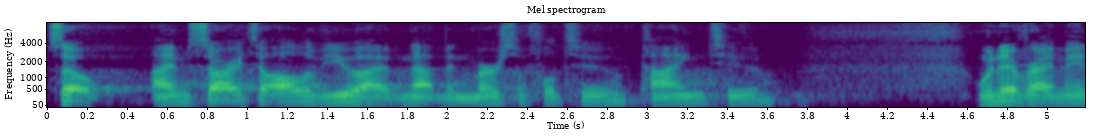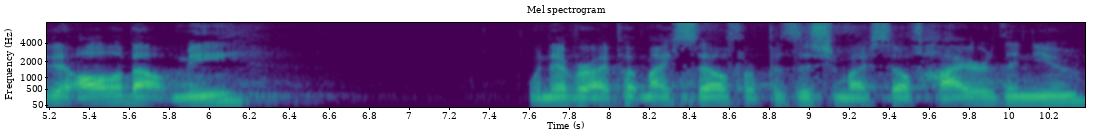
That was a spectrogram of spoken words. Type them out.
So I'm sorry to all of you I have not been merciful to, kind to. Whenever I made it all about me, whenever I put myself or position myself higher than you,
